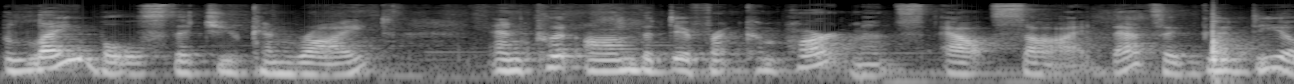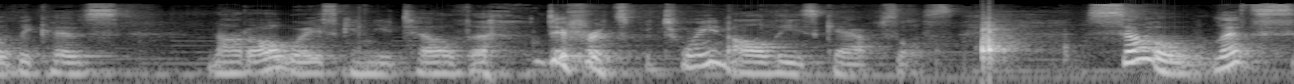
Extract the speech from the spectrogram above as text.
labels that you can write and put on the different compartments outside. That's a good deal because not always can you tell the difference between all these capsules. So let's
